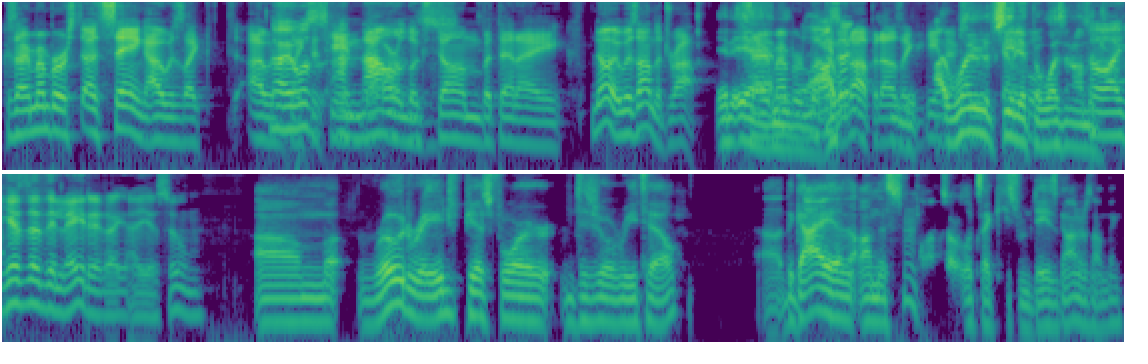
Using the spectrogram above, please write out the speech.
Because I remember uh, saying I was like, I was No, like, was this game or it looks dumb, but then I no, it was on the drop. It- yeah, I I remember mean, looking I it up and I was like, game I wouldn't have seen it kinda if it wasn't on the. So I guess they delayed it. I, I assume. Um, Road Rage PS4 digital retail. Uh, the guy on, on this Hmm. box art looks like he's from Days Gone or something.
